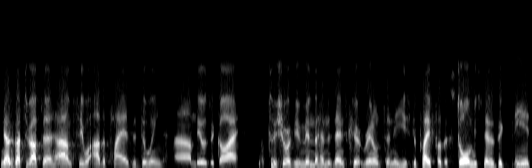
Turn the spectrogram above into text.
you know, got to be able to um, see what other players are doing. Um, there was a guy, I'm not too sure if you remember him. His name's Kurt Reynoldsson. He used to play for the Storm. He used to have a big beard.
